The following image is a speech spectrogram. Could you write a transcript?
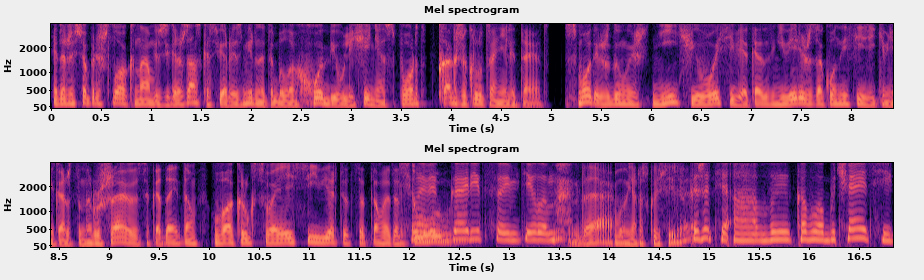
Это же все пришло к нам из гражданской сферы, из мирной. Это было хобби, увлечение, спорт. Как же круто они летают. Смотришь, думаешь, ничего себе. Когда ты не веришь в законы физики, мне кажется, нарушаются. Когда они там вокруг своей оси вертятся, там этот Человек тулуп. горит своим делом. Да, вы меня раскусили. Скажите, а вы кого обучаете?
